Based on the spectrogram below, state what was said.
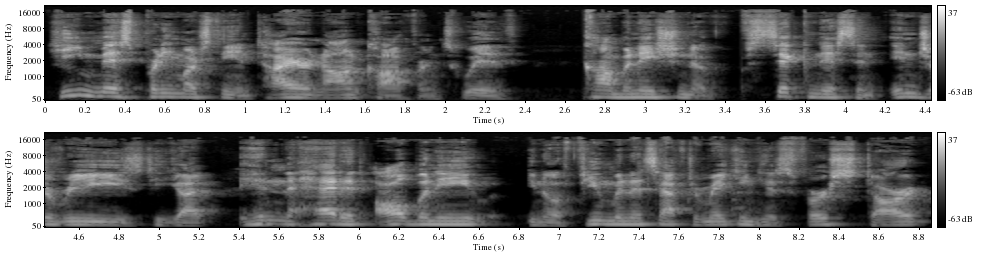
he missed pretty much the entire non-conference with combination of sickness and injuries. He got hit in the head at Albany, you know, a few minutes after making his first start.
